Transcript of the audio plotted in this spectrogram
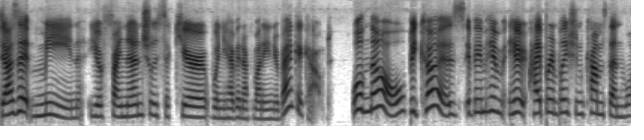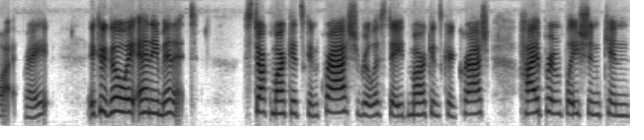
Does it mean you're financially secure when you have enough money in your bank account? Well, no, because if hyperinflation comes, then what, right? It could go away any minute. Stock markets can crash, real estate markets can crash, hyperinflation can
